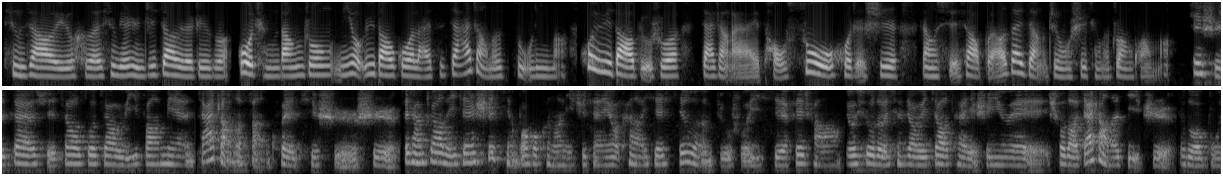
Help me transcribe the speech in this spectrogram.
性教育和性别认知教育的这个过程当中，你有遇到过来自家长的阻力吗？会遇到，比如说家长来投诉，或者是让学校不要再讲这种事情的状况吗？确实，在学校做教育，一方面家长的反馈其实是非常重要的一件事情。包括可能你之前也有看到一些新闻，比如说一些非常优秀的性教育教材，也是因为受到家长的抵制，不得不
